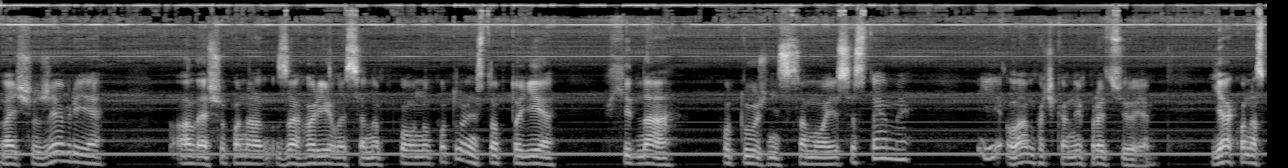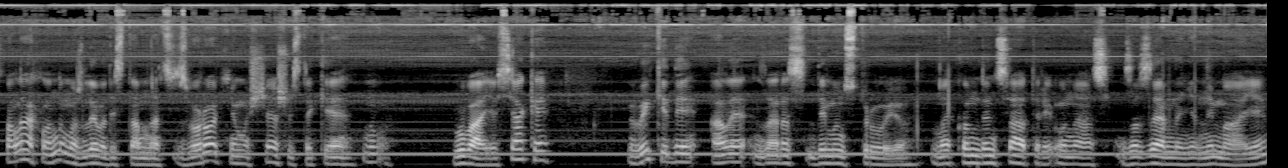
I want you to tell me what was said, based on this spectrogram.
дещо жевріє але щоб вона загорілася на повну потужність, тобто є вхідна потужність самої системи, і лампочка не працює. Як вона спалахла, ну, можливо, десь там на зворотньому, ще щось таке. ну, Буває всяке викиди, але зараз демонструю. На конденсаторі у нас заземлення немає.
